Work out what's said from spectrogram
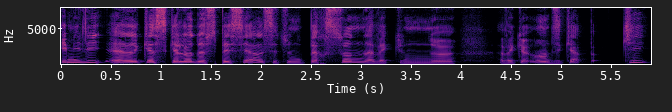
Émilie, elle, qu'est-ce qu'elle a de spécial? C'est une personne avec, une, avec un handicap qui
